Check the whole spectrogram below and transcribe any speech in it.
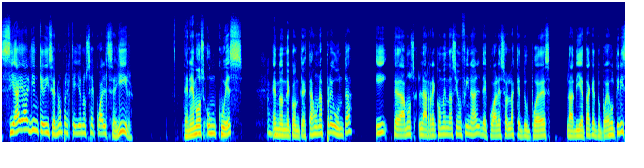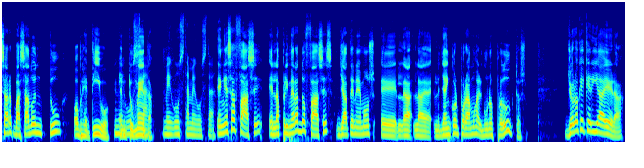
Si hay alguien que dice, no, pero es que yo no sé cuál seguir, tenemos un quiz en donde contestas unas preguntas y te damos la recomendación final de cuáles son las que tú puedes, la dieta que tú puedes utilizar basado en tu objetivo, Me en tu meta. Me gusta, me gusta. En esa fase, en las primeras dos fases, ya tenemos, eh, la- la- ya incorporamos algunos productos. Yo lo que quería era,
